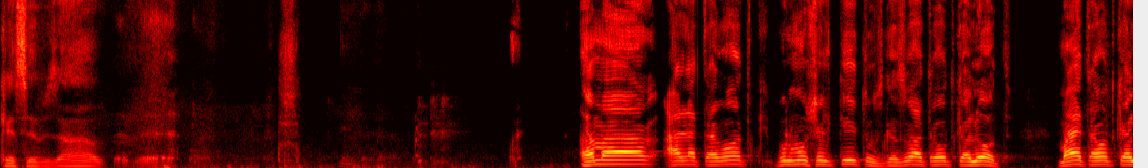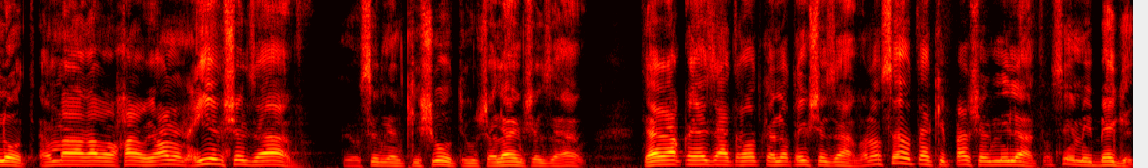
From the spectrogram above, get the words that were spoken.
כסף, זהב. אמר על עטרות פולמו של טיטוס, גזרו עטרות קלות. מה עטרות קלות? אמר הרב החר ירנן, עיר של זהב. עושים להם קישוט, ירושלים של זהב. תראה לך איזה עטרות קלות עיר של זהב, אבל עושה אותה כיפה של מילת, עושים מבגד.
